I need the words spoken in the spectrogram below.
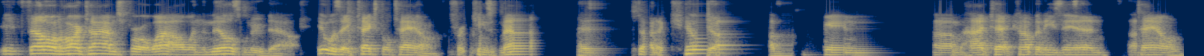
it fell on hard times for a while when the mills moved out. It was a textile town for Kings Mountain has done a kill job um, high tech companies in town.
